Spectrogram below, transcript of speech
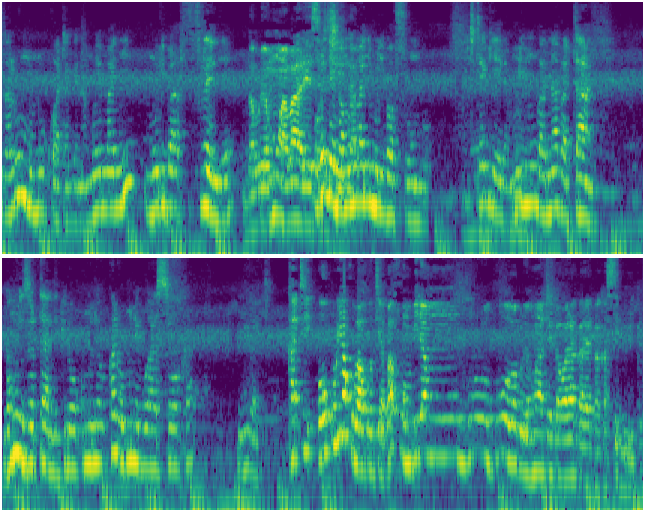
nga lumu mukwatagana. Mwemanyi muli ba friend eh? nga buli omu aba aleese obedde nga mwemanyi muli bafumbo kitegeera mulimu bana bataano nga muyinza otandikira okumune kale omune bwasooka naye nga ki- kati okulya kuba kutya? Bafumbira mu gurupu oba buli omu ateeka wala kale kakasigirike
